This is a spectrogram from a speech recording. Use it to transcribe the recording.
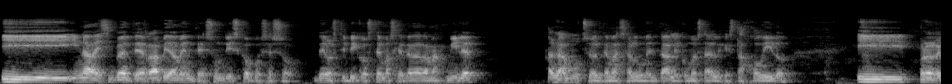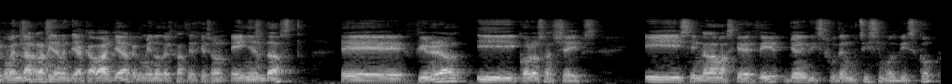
y, y nada, y simplemente rápidamente es un disco, pues eso, de los típicos temas que trata Mac Miller, habla mucho del tema de salud mental y cómo está el que está jodido, y para recomendar rápidamente y acabar ya, recomiendo tres canciones que son Angel Dust, eh, Funeral y Colors and Shapes. Y sin nada más que decir, yo disfruté muchísimo el disco,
